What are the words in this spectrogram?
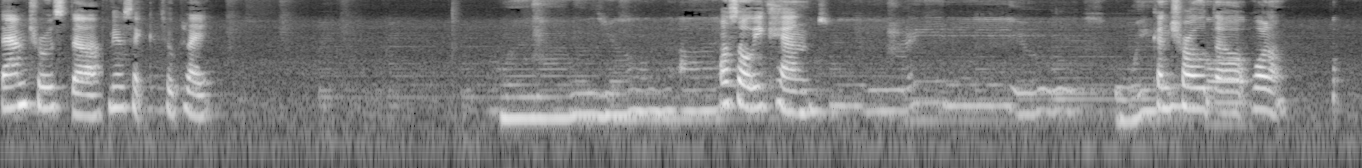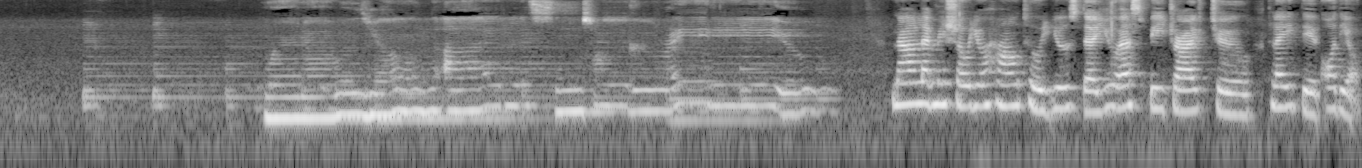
then choose the music to play. Also, we can control the volume. When I was young, I listened to the radio. Now let me show you how to use the USB drive to play the audio.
